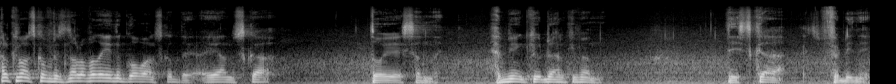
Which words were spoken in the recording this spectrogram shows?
Halkii baan iska fadhiisno labadaydi goobaan iska day ayaanu iska dooyeysanay. Habeenkii o dhan halkii baanu iska fadhinay.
